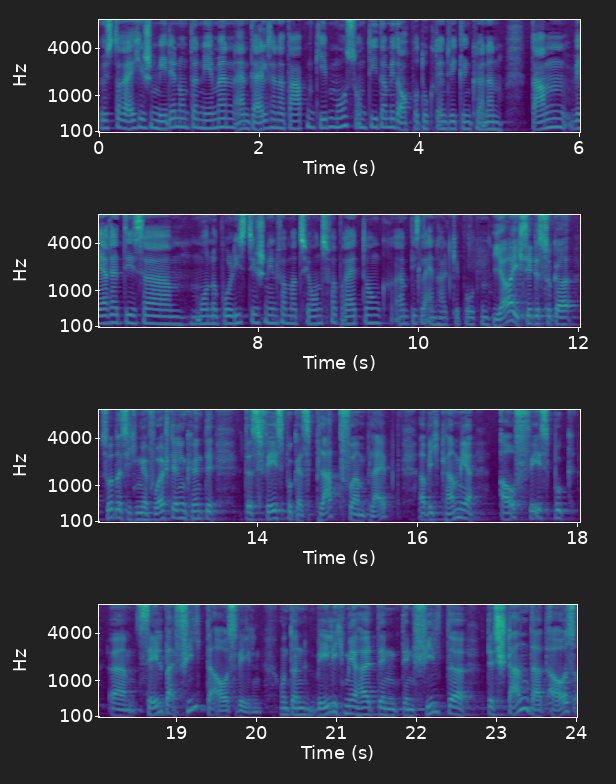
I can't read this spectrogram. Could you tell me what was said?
österreichischen Medienunternehmen einen Teil seiner Daten geben muss und die damit auch Produkte entwickeln können. Dann wäre dieser monopolistischen Informationsverbreitung ein bisschen Einhalt geboten. Ja, ich sehe das sogar so, dass ich mir vorstellen könnte, dass Facebook als Plattform bleibt, aber ich kann mir auf Facebook ähm, selber Filter auswählen und dann wähle ich mir halt den, den Filter des Standard aus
